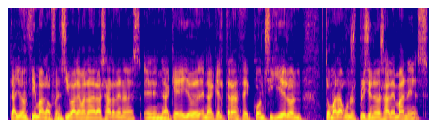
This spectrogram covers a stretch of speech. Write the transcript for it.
cayó encima la ofensiva alemana de las Árdenas. En, aquello, en aquel trance consiguieron tomar algunos prisioneros alemanes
